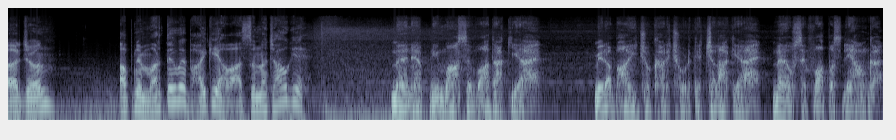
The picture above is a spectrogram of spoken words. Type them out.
अर्जुन? अपने मरते हुए भाई की आवाज़ सुनना चाहोगे? मैंने अपनी माँ से वादा किया है। मेरा भाई जो घर छोड़ के चला गया है मैं उसे वापस ले आऊँगा।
